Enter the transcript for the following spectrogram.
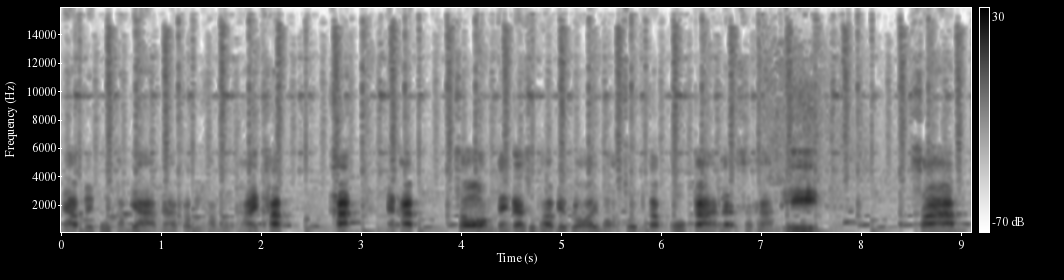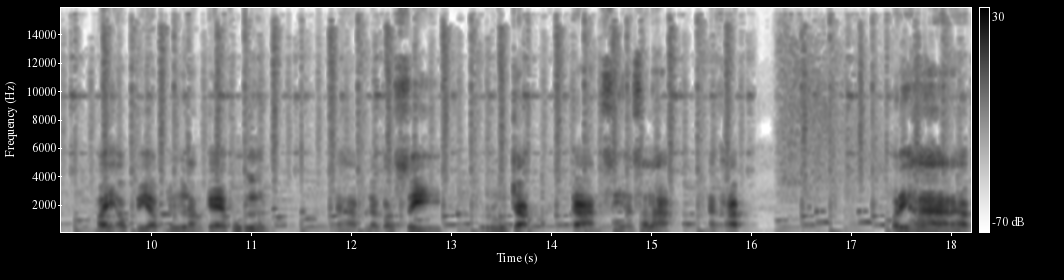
นะครับไม่พูดคำหยาบนะครับก็มีคำลงท้ายครับ ค่ะนะครับสองแต่งกายสุภาพเรียบร้อยเหมาะสมกับโอกาสและสถานที่ 3. ไม่เอาเปรียบหรือรังแกผู้อื่นนะครับแล้วก็ 4. รู้จักการเสียสละนะครับข้อที่5นะครับ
